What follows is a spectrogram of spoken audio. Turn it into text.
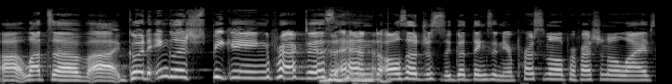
uh, lots of uh, good English speaking practice and also just good things in your personal, professional lives,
